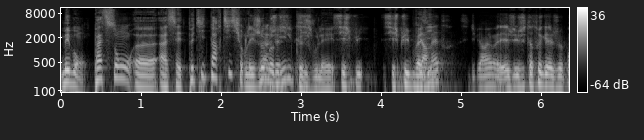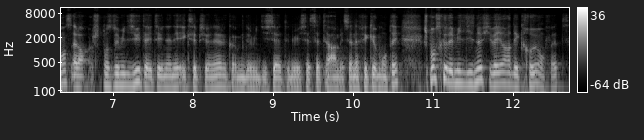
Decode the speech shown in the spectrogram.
Mais bon, passons euh, à cette petite partie sur les jeux Ah, je- mobiles que si je voulais. Si je puis, si je puis me permettre, si tu permets, ouais, juste un truc à je pense. Alors, je pense 2018 a été une année exceptionnelle comme 2017, 2016, etc. Mais ça n'a fait que monter. Je pense que 2019, il va y avoir des creux en fait.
